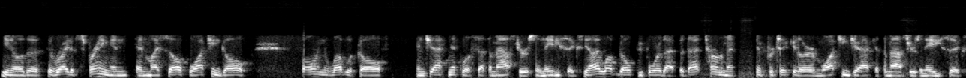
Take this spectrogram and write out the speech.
you know the the rite of spring and and myself watching golf falling in love with golf and Jack Nicklaus at the Masters in '86. Yeah, I loved golf before that, but that tournament in particular, and watching Jack at the Masters in '86,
